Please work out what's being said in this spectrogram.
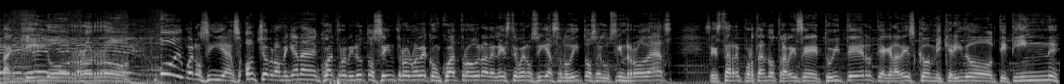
Tranquilo, Rorro. Muy buenos días. 8 de la mañana, 4 minutos centro, 9 con 4 hora del este. Buenos días, saluditos, Agustín Rodas. Se está reportando a través de Twitter. Te agradezco, mi querido Titín.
